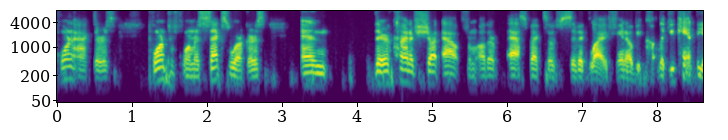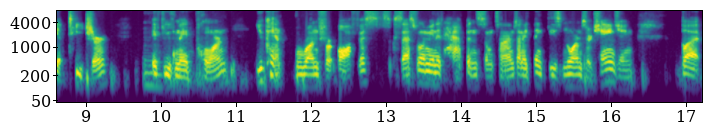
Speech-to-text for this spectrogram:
porn actors porn performers sex workers and they're kind of shut out from other aspects of civic life you know because like you can't be a teacher if mm-hmm. you've made porn. You can't run for office successful. I mean it happens sometimes and i think these norms are changing but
